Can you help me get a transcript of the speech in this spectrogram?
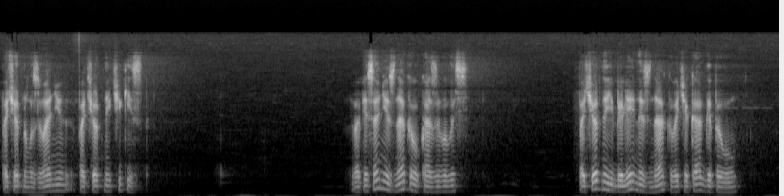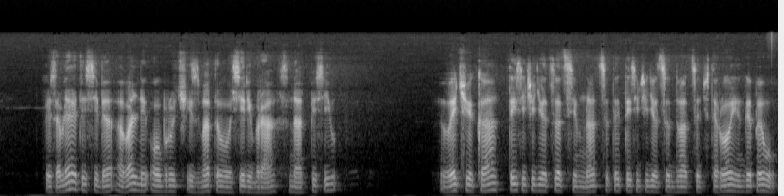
почетному званию «почетный чекист». В описании знака указывалось Почетный юбилейный знак ВЧК ГПУ представляет из себя овальный обруч из матового серебра с надписью ВЧК 1917-1922 ГПУ.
